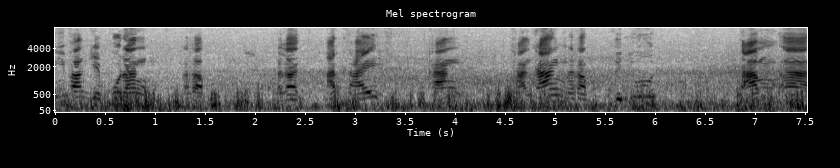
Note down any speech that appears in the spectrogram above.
มีพังเก็บโกดังนะครับ แล้วก็อัดขายทางทางทางนะครับขึ้นอยู่ตามอ่า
